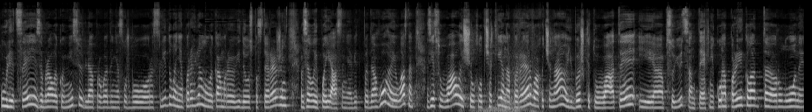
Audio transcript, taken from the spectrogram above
у ліцеї, зібрали комісію для проведення службового розслідування, переглянули камери відеоспостережень, взяли пояснення від педагога і власне з'ясували, що хлопчаки на перервах починають бешкетувати і е, псують сантехніку. Наприклад, рулони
